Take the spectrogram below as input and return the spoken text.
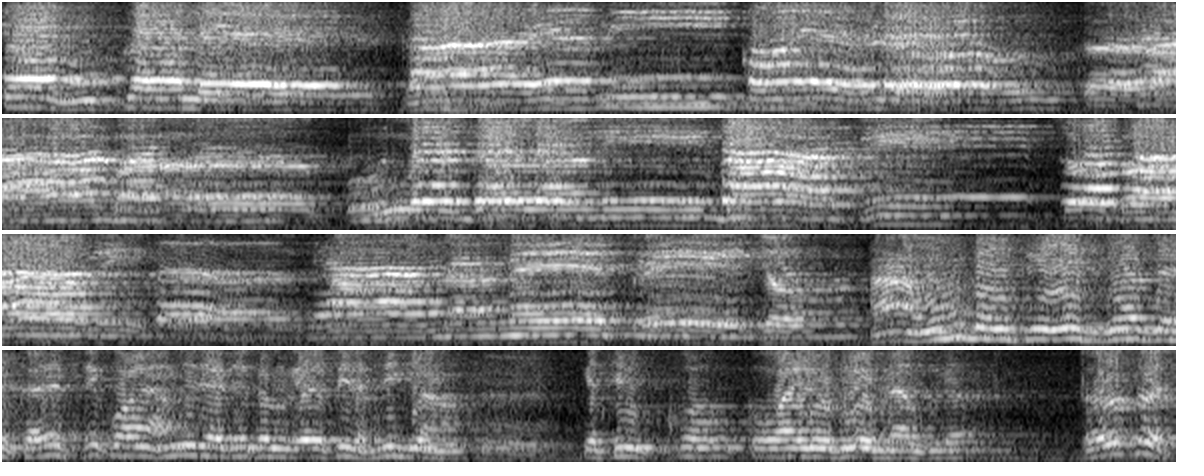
તો ઉકેલે કાયમી હા હું કહું છું એ જ ગુણ કરે છે કોણ સમજી જાય તમે વ્યવસ્થિત સમજી ગયો કે બનાવ તરત જ.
